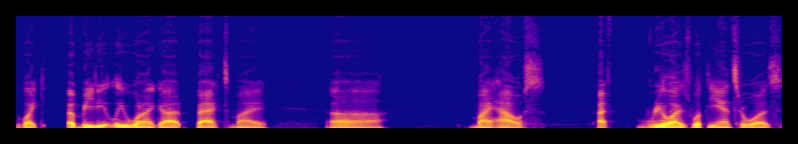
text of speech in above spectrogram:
like immediately when I got back to my uh my house, I f- realized what the answer was,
